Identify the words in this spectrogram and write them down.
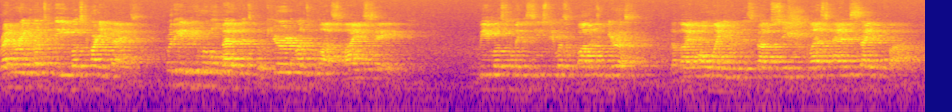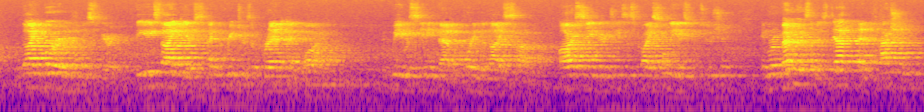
rendering unto thee most hearty thanks for the innumerable benefits procured unto us by his sake. We most humbly beseech thee, merciful Father, to hear us, that thy almighty goodness vouchsafe to bless and sanctify with thy word and Holy Spirit these thy gifts and creatures of bread and wine, that we, receiving them according to thy Son, our Savior Jesus Christ, holy institution, in remembrance of his death and passion,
